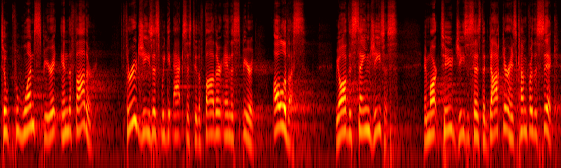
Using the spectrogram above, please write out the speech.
to one Spirit in the Father. Through Jesus, we get access to the Father and the Spirit. All of us. We all have the same Jesus. In Mark 2, Jesus says, The doctor has come for the sick.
